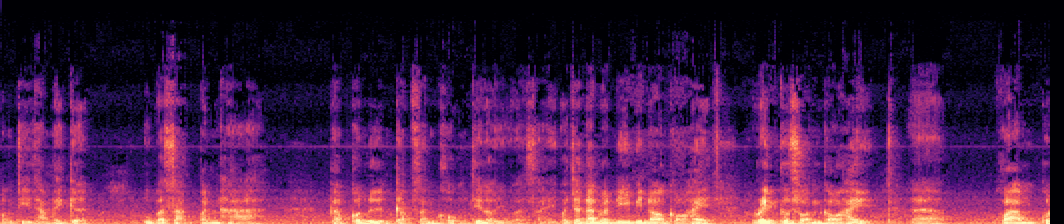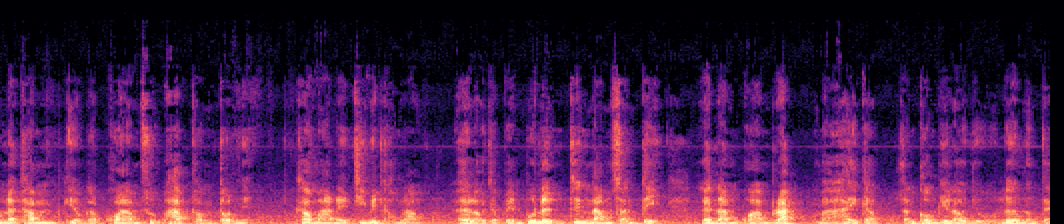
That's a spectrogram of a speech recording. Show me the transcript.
บางทีทำให้เกิดอุปสรรคปัญหากับคนอื่นกับสังคมที่เราอยู่อาศัย เพราะฉะนั้นวันนี้พี่น้องขอให้ฤทธิ์กุศลขอให้เอ่อความคุณธรรมเกี่ยวกับความสุภาพถ่อมตนเนี่ยเข้ามาในชีวิตของเราแล้วเราจะเป็นผู้หนึ่งซึ่งนำสันติและนำความรักมาให้กับสังคมที่เราอยู่เริ่มตั้งแต่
